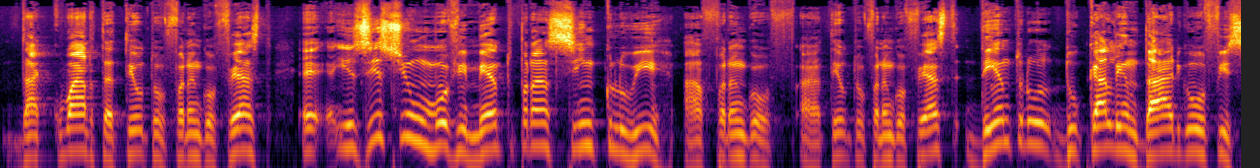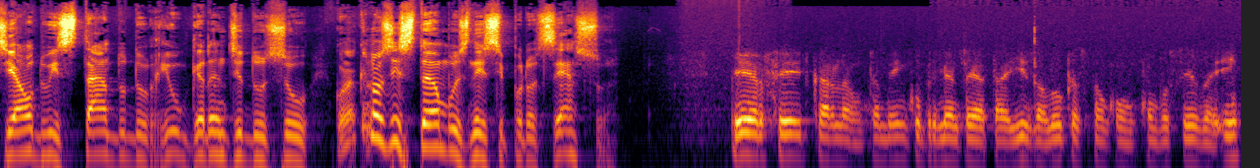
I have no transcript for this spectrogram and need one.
da quarta Teuto Frango Fest, é, existe um movimento para se incluir a, Frango, a Teuto Frango Fest dentro do calendário oficial do estado do Rio Grande do Sul. Como é que nós estamos nesse processo? Perfeito, Carlão. Também cumprimento aí a Thaís, a Lucas, estão com, com vocês aí.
